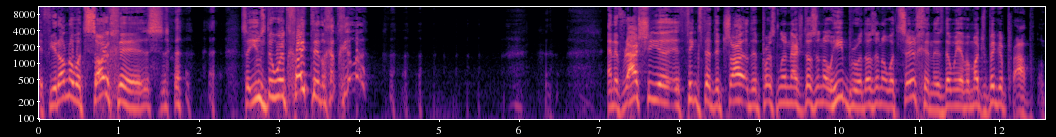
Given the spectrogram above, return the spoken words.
if you don't know what sarch is, so use the word chayte. And if Rashi uh, thinks that the child, the person learning Rashi doesn't know Hebrew, and doesn't know what sirchin is, then we have a much bigger problem.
